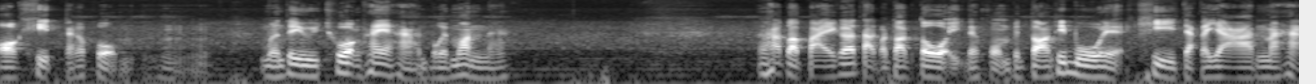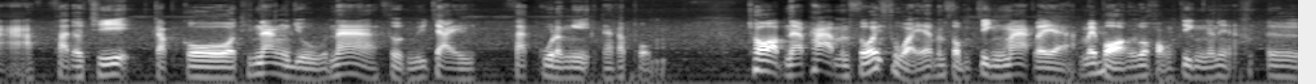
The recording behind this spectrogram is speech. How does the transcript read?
ออคิดนะครับผม เหมือนจะอยู่ช่วงให้อาหารโปเกมอนนะภาพต่อไปก็ตัดมาตอนโตอีกนะผมเป็นตอนที่บูเนี่ยขี่จักรยานมาหาซาโตชิกับโกที่นั่งอยู่หน้าศูนย์วิจัย ซากุระงินะครับผม ชอบนะภาพมันสวยๆอะมันสมจริงมากเลยอะ ไม่บอกว่าของจริงนะเนี่ย เออ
